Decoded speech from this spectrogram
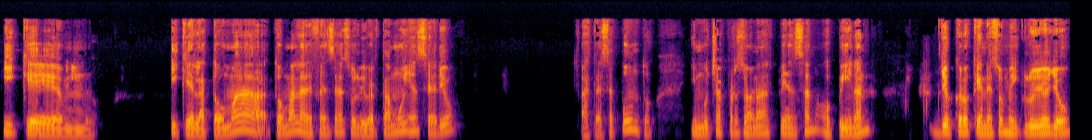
y que, mm, y que la toma, toma la defensa de su libertad muy en serio hasta ese punto. Y muchas personas piensan, opinan, yo creo que en eso me incluyo yo,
